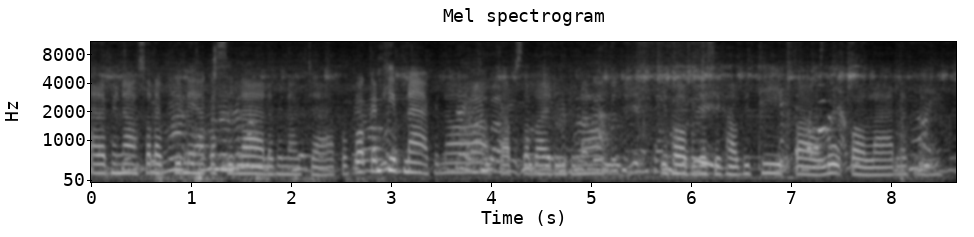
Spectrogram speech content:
อะไรพี่น้องสำหรับคลิปนี้ฮะกัสิลาแล้วพี่น้องจ๋าพบกันคลิปหน้าพี่น้องกลับสบายดีพี่น้องที่พ่อเป็นกสิเขาพิธีเป่าลูกเป่าหล้านแล้วพี่น้อง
